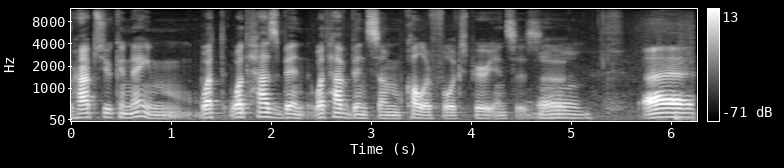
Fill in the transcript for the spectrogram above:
perhaps you can name what what has been what have been some colorful experiences uh, Um, uh,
